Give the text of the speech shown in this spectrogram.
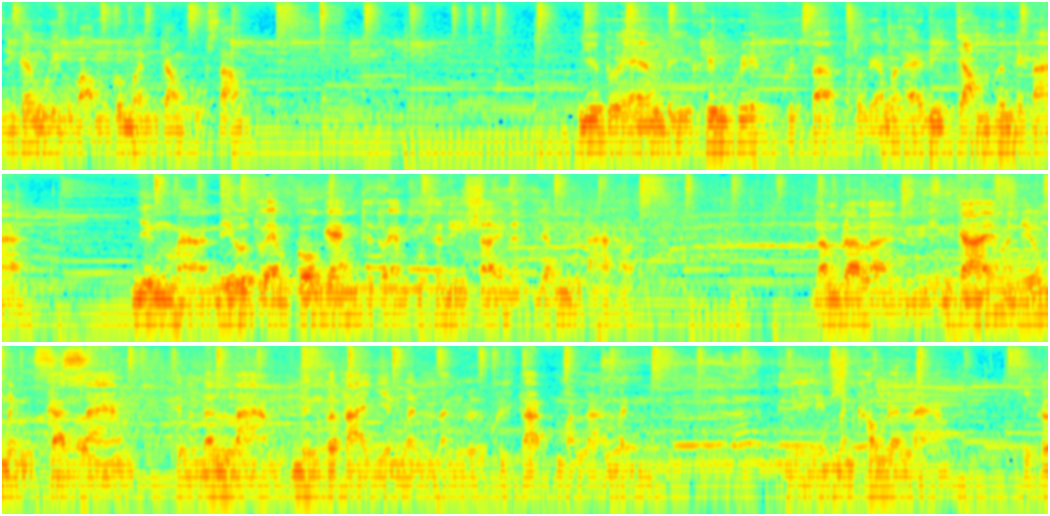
những cái nguyện vọng của mình trong cuộc sống. Như tụi em bị khiếm khuyết, khuyết tật, tụi em có thể đi chậm hơn người ta. Nhưng mà nếu tụi em cố gắng thì tụi em cũng sẽ đi tới đích giống người ta thôi. Đâm ra là những cái mà nếu mình cần làm thì mình nên làm đừng có tại vì mình là người khuyết tật mà là mình nghĩ mình không nên làm chỉ có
